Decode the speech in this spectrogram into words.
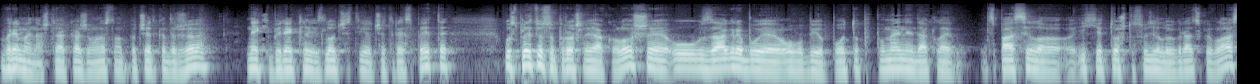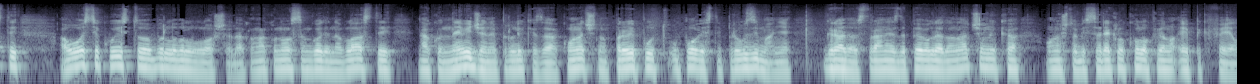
vremena, što ja kažem, odnosno od početka države. Neki bi rekli zločisti od 45. U Splitu su prošle jako loše, u Zagrebu je ovo bio potop po meni, dakle spasilo ih je to što sudjeluju u gradskoj vlasti, a u Osijeku isto vrlo, vrlo loše. Dakle, nakon osam godina vlasti, nakon neviđene prilike za konačno prvi put u povijesti preuzimanje grada od strane SDP-ovog gradonačelnika, ono što bi se reklo kolokvijalno epic fail.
